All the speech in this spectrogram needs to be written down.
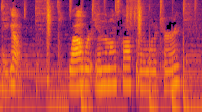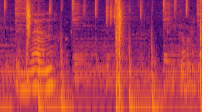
there you go. While we're in the monk's cloth, we're going to want to turn and then keep going.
